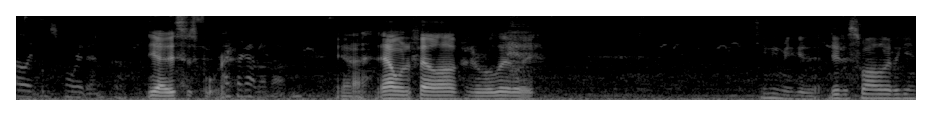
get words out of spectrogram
Oh, it's just four then. Yeah, this is four. I forgot about that one. Yeah, that one fell off literally. You need me to get it. Did it swallow it again?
